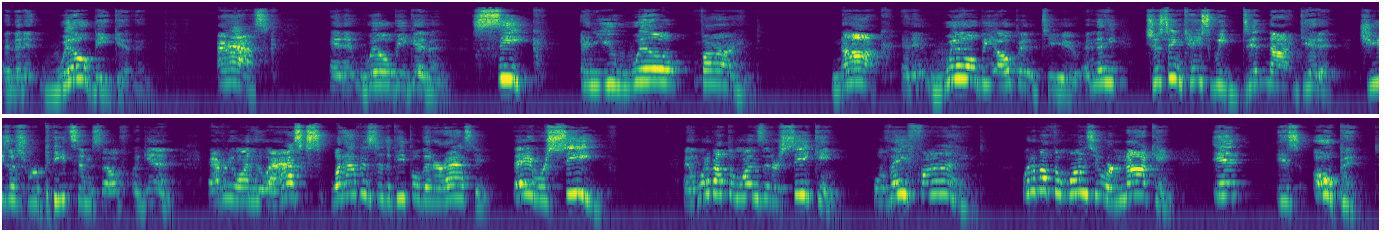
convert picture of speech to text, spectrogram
and that it will be given. Ask and it will be given. Seek and you will find. Knock and it will be opened to you. And then, he, just in case we did not get it, Jesus repeats himself again. Everyone who asks, what happens to the people that are asking? They receive. And what about the ones that are seeking? Well, they find. What about the ones who are knocking? It is opened.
